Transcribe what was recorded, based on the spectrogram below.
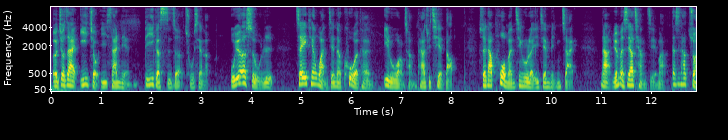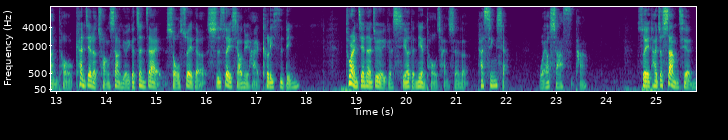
而就在一九一三年，第一个死者出现了。五月二十五日这一天晚间的库尔腾一如往常，他要去窃盗，所以他破门进入了一间民宅。那原本是要抢劫嘛，但是他转头看见了床上有一个正在熟睡的十岁小女孩克里斯汀，突然间呢，就有一个邪恶的念头产生了。他心想：我要杀死她，所以他就上前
